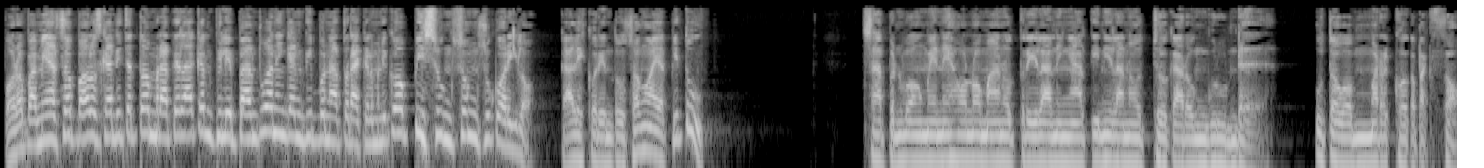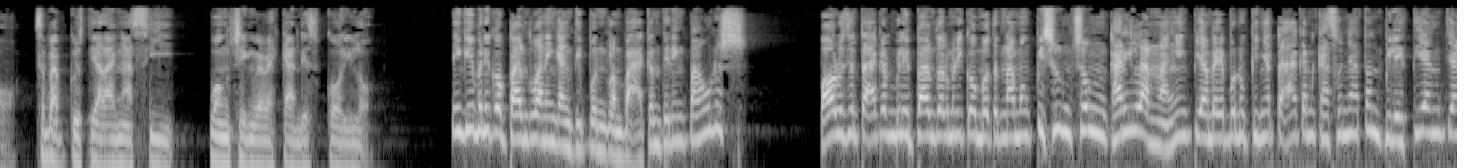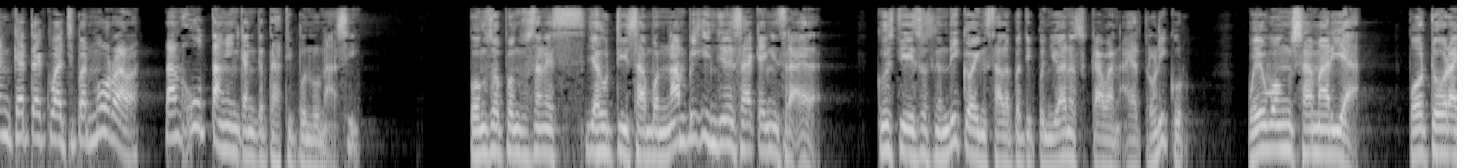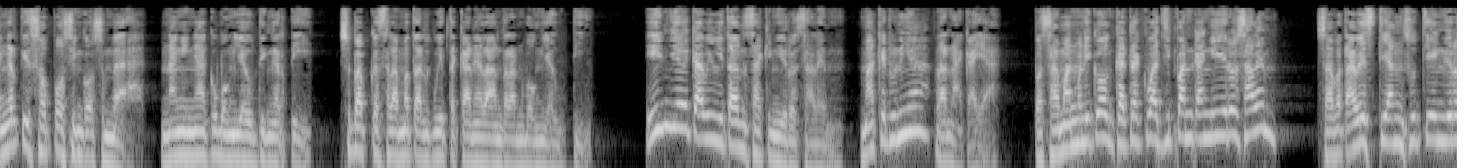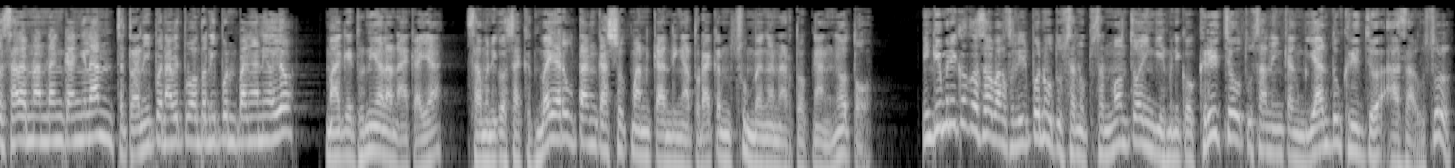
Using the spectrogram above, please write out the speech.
Para pamirsa Paulus kan dicetha meratelaken bilih bantuan ingkang dipun aturaken menika pisungsung sukarila. Kalih Korintus 9 ayat 7. Saben wong meneh ana manut trilan ing atine lan aja karo grundel utawa merga kepaksa sebab Gusti Allah ngasi wong sing weweh kanthi sukarila. Inggih menika bantuan ingkang dipun klempakaken dening Paulus. Paulus nyetakaken bilih bantuan menika mboten namung pisungsung karilan nanging piyambakipun ugi nyetakaken kasunyatan bilih tiang-tiang gadah kewajiban moral lan utang ingkang kedah dipun lunasi. Bangsa-bangsa sanes Yahudi sampun nampi Injil saking Israel. Gusti Yesus ngendika ing salebetipun Yohanes kawan ayat 23. We wong Samaria, padha ora ngerti sapa sing kok sembah, nanging aku wong Yahudi ngerti. Sebab keselamatan kuwi tekane lantaran wong Yahudi. Injil kawiwitan saking Yerusalem, Makedonia lan Akaya. Pesaman menika gadah kewajiban kangge Yerusalem. Sahabat awis tiang suci ing Yerusalem nandang kangilan, cetranipun awit wontenipun panganiaya, Makedonia lan Akaya, samenika saged bayar utang kasukman kanthi ngaturaken sumbangan harta kang nyoto. Inggih menika kosa wangsulipun utusan-utusan monco inggih menika gereja utusan ingkang biyantu gereja asal usul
